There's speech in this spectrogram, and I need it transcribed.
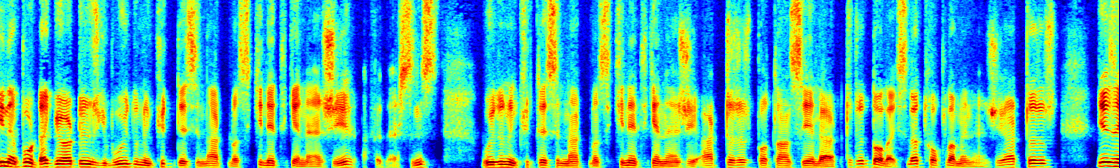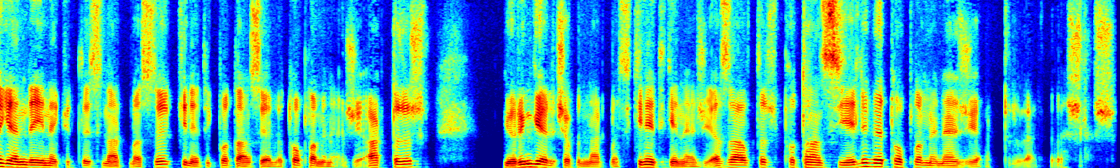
Yine burada gördüğünüz gibi uydunun kütlesinin artması kinetik enerjiyi, affedersiniz, uydunun kütlesinin artması kinetik enerjiyi arttırır, potansiyeli arttırır. Dolayısıyla toplam enerjiyi arttırır. Gezegende yine kütlesinin artması kinetik potansiyel ve toplam enerjiyi arttırır. Yörünge yarıçapının artması kinetik enerjiyi azaltır, potansiyeli ve toplam enerjiyi arttırır arkadaşlar.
